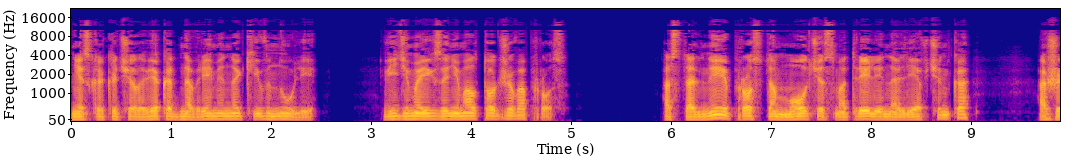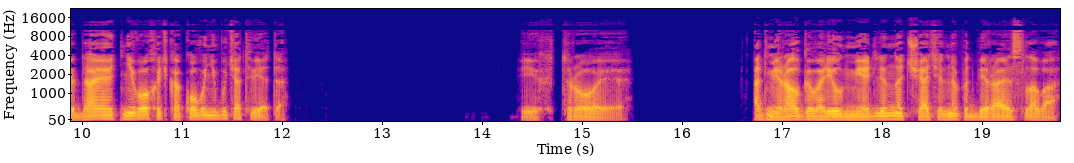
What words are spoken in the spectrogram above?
Несколько человек одновременно кивнули. Видимо, их занимал тот же вопрос. Остальные просто молча смотрели на Левченко, ожидая от него хоть какого-нибудь ответа. Их трое. Адмирал говорил медленно, тщательно подбирая слова.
